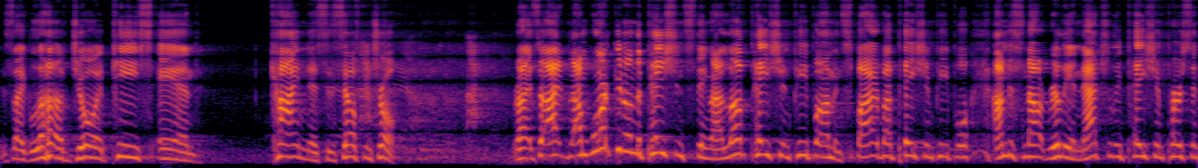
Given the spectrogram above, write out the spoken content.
It's like love, joy, peace, and kindness and self-control right? So I, am working on the patience thing. I love patient people. I'm inspired by patient people. I'm just not really a naturally patient person.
